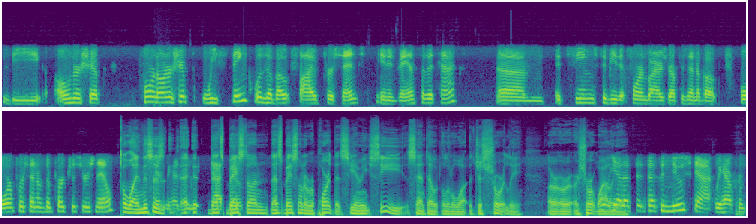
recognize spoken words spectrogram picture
The ownership, foreign ownership, we think was about 5% in advance of the tax. Um, it seems to be that foreign buyers represent about four percent of the purchasers now. Oh, well, and this is and uh, that's based out. on that's based on a report that CMHC sent out a little while just shortly or, or, or a short while well, yeah, ago. that's a, that's a new stat we have from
